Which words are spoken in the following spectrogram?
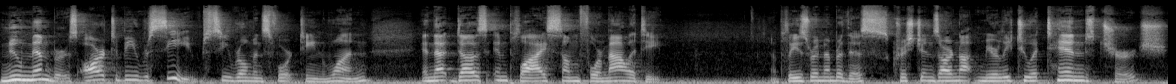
new members are to be received. See Romans 14 1, and that does imply some formality. Now, please remember this Christians are not merely to attend church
